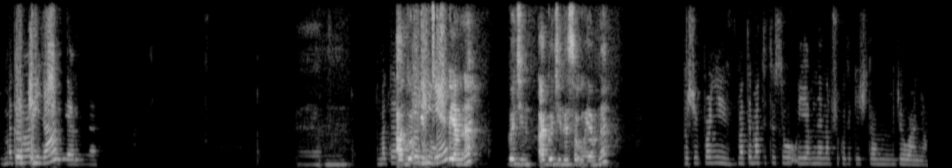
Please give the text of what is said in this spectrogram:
W matematyce są ujemne. Ym, W A matematyce godziny są ujemne? Godzin, a godziny są ujemne? Proszę pani, w matematyce są ujemne na przykład jakieś tam działania.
